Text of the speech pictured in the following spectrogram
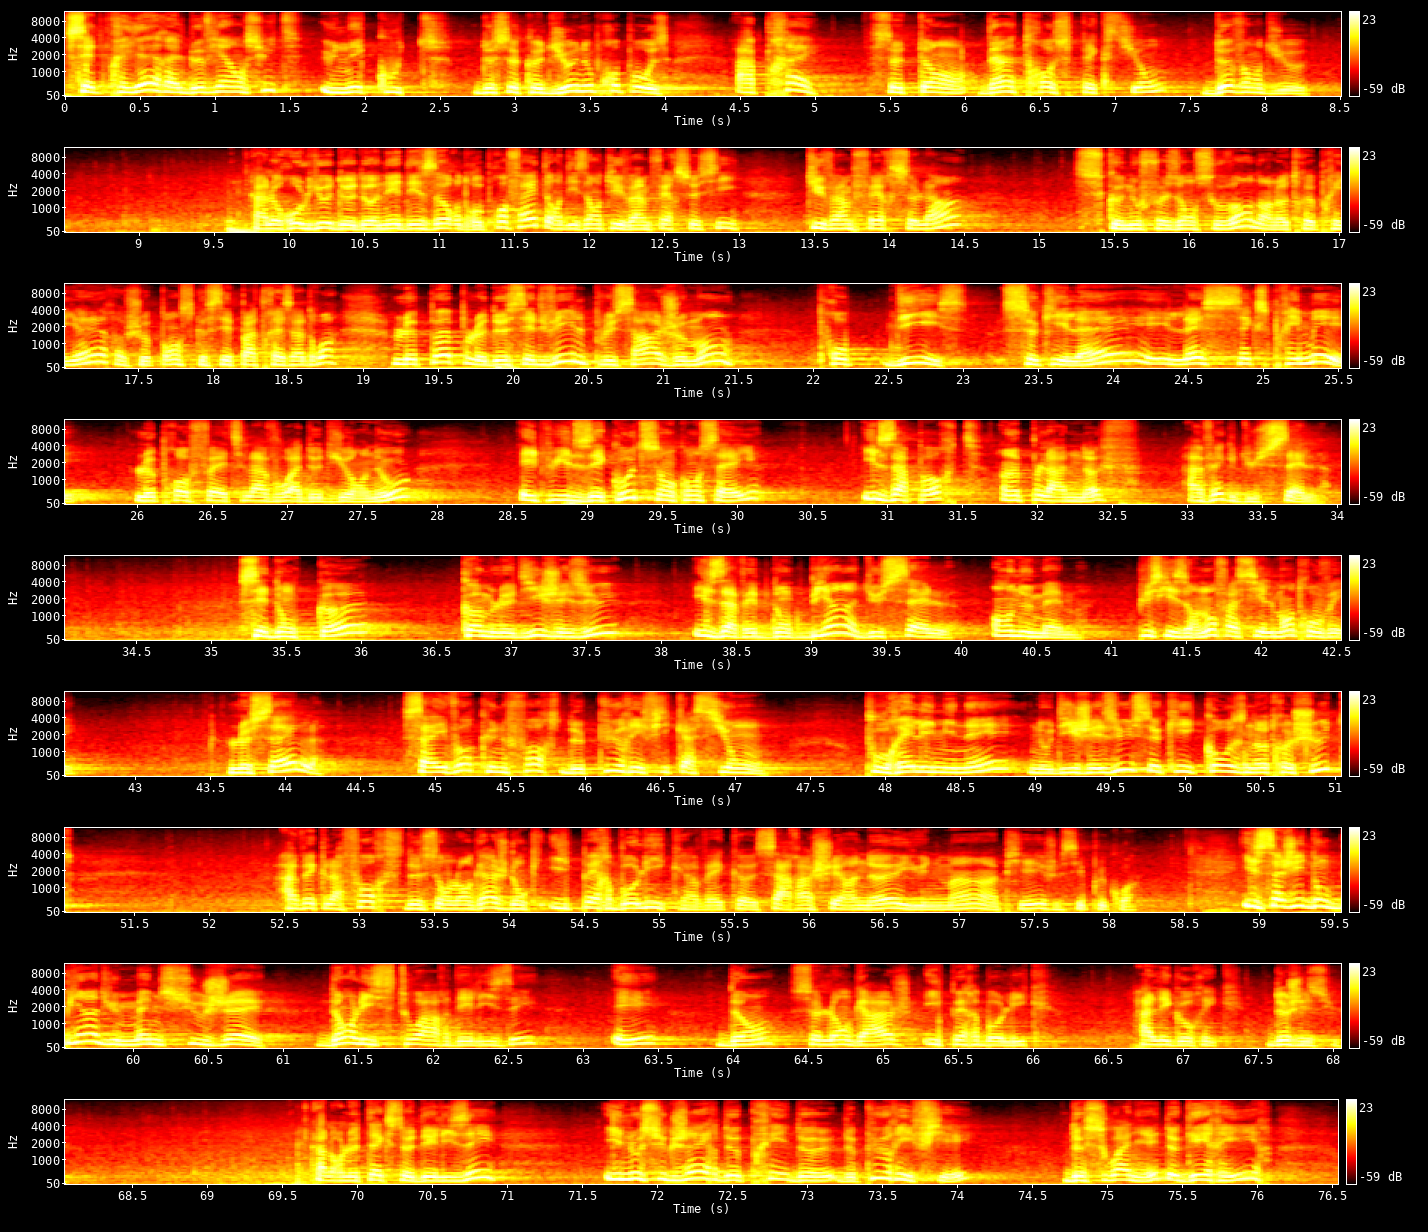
Cette prière, elle devient ensuite une écoute de ce que Dieu nous propose après ce temps d'introspection devant Dieu alors au lieu de donner des ordres aux prophètes en disant tu vas me faire ceci, tu vas me faire cela, ce que nous faisons souvent dans notre prière, je pense que ce n'est pas très adroit, le peuple de cette ville, plus sagement, dit ce qu'il est et laisse s'exprimer le prophète, la voix de Dieu en nous, et puis ils écoutent son conseil, ils apportent un plat neuf avec du sel. C'est donc que, comme le dit Jésus, ils avaient donc bien du sel en eux-mêmes, puisqu'ils en ont facilement trouvé. Le sel, ça évoque une force de purification pour éliminer, nous dit Jésus, ce qui cause notre chute, avec la force de son langage donc hyperbolique, avec euh, s'arracher un œil, une main, un pied, je ne sais plus quoi. Il s'agit donc bien du même sujet dans l'histoire d'Élysée et dans ce langage hyperbolique, allégorique de Jésus. Alors le texte d'Élysée, il nous suggère de, purifier, de soigner, de guérir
